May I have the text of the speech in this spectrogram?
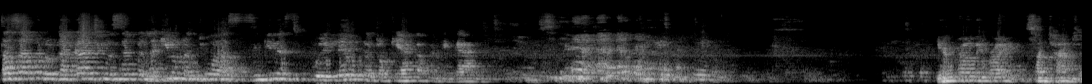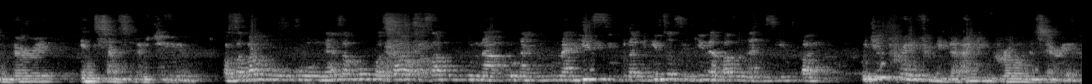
Sasa hapo utakaa chini useme, lakini unajua zingine sikuelewi unatokeanga pande gani. You're probably right. Sometimes I'm very insensitive to you. kwa sababu unaweza kuwa sawa, kwa sababu kuna kuna kuna hisi kuna migizo zingine ambazo nahisi pale, Would you pray for me that I can grow in this area?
